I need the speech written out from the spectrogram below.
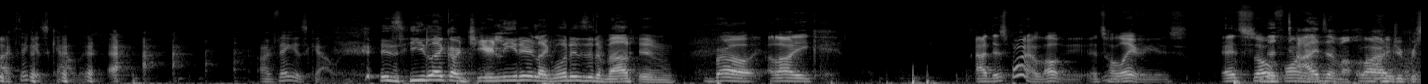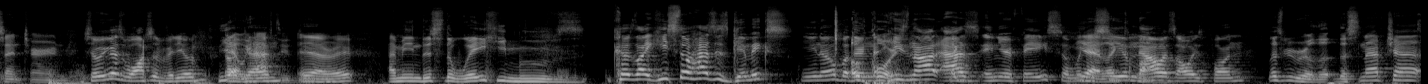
I think it's Khaled. I think it's Khaled. is he like our cheerleader? Like, what is it about him? Bro, like at this point, I love it. It's hilarious. It's so the funny. tides have a hundred percent turned. Should we guys watch the video? Yeah, we have again? to, dude. Yeah, right. I mean, this the way he moves. Cause like he still has his gimmicks, you know, but Of they're n- he's not as in your face. So when Yeah, you see like, him now, on. it's always fun. Let's be real. The, the Snapchat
